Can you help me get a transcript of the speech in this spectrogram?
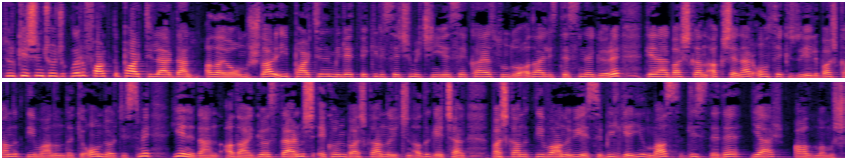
Türkeş'in çocukları farklı partilerden aday olmuşlar. İyi Parti'nin milletvekili seçimi için YSK'ya sunduğu aday listesine göre Genel Başkan Akşener 18 üyeli başkanlık divanındaki 14 ismi yeniden aday göstermiş. Ekonomi Başkanlığı için adı geçen Başkanlık Divanı üyesi Bilge Yılmaz listede yer almamış.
